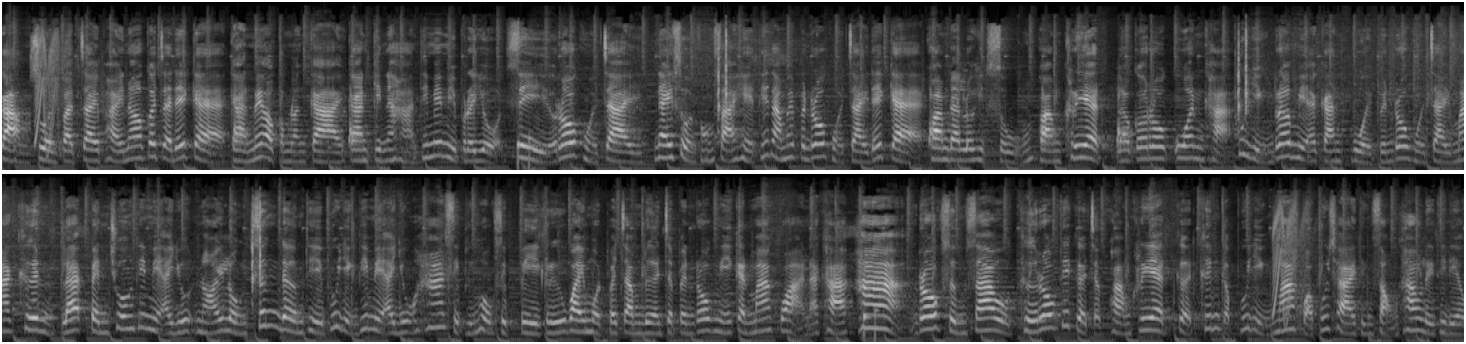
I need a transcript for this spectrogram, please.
กรรม ส่วนปัจจัยภายนอกก็จะได้แก่ การไม่ออกกำลังกาย การกินอาหารที่ไม่มีประโยชน์ 4. โรคหัวใจ ในส่วนของสาเหตุที่ทำให้เป็นโรคหัวใจได้แก่ ความดันโลหิตสูง ความเครียด แล้วก็โรคอ้วนค่ะ ผู้หญิงเริ่มมีอาการป่วยเป็นโรคหัวใจมากขึ้น และเป็นช่วงที่มีอายุน้อยลง ซึ่งเดิมทีผู้หญิงที่มีอายุ 50-60 ปี หรือวัยหมดประจำเดือนจะเป็นโรคนี้กันมากกว่านะคะ 5. โรคซึมเศร้า คือโรคที่เกิดจากความเครียด เกิดขึ้นกับผู้หญิงมากกว่าผู้ชายถึง 2 เท่าเลยทีเดียว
